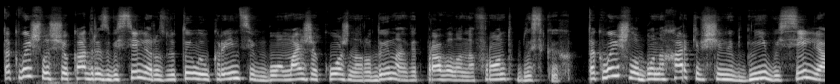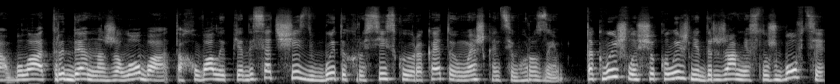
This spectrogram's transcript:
Так вийшло, що кадри з весілля розлютили українців, бо майже кожна родина відправила на фронт близьких. Так вийшло, бо на Харківщині в дні весілля була триденна жалоба та ховали 56 вбитих російською ракетою мешканців грози. Так вийшло, що колишні державні службовці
